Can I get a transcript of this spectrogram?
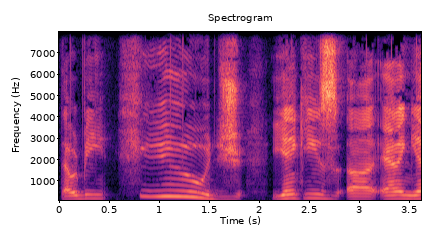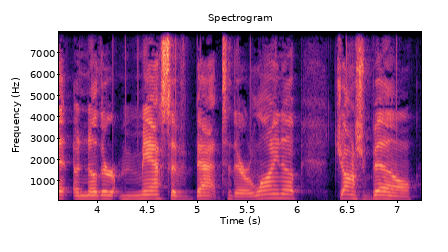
That would be huge. Yankees uh, adding yet another massive bat to their lineup. Josh Bell,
